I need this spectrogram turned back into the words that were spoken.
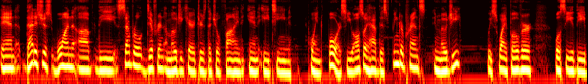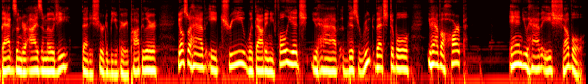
And that is just one of the several different emoji characters that you'll find in 18. 0.4. So you also have this fingerprints emoji. We swipe over, we'll see the bags under eyes emoji. That is sure to be very popular. You also have a tree without any foliage. You have this root vegetable. You have a harp and you have a shovel.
